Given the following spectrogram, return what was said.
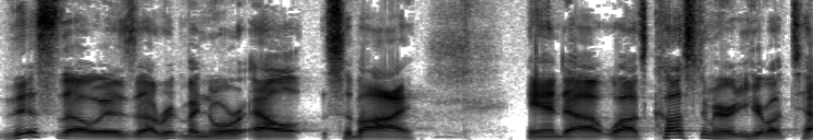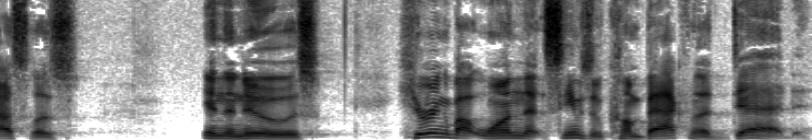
this, though, is uh, written by Noor Al Sabai. And uh, while it's customary to hear about Teslas in the news, Hearing about one that seems to have come back from the dead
